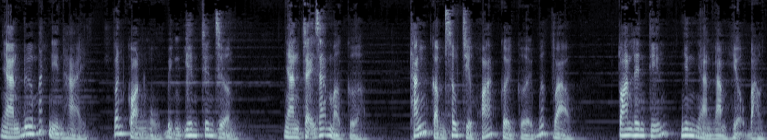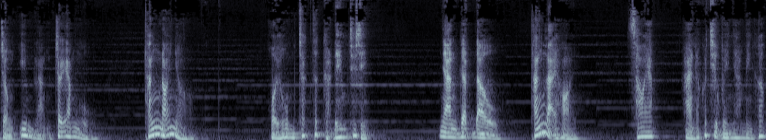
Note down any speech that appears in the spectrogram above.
Nhàn đưa mắt nhìn Hải, vẫn còn ngủ bình yên trên giường. Nhàn chạy ra mở cửa. Thắng cầm sâu chìa khóa cười cười bước vào. Toan lên tiếng, nhưng Nhàn làm hiệu bảo chồng im lặng cho em ngủ. Thắng nói nhỏ. Hồi hôm chắc thức cả đêm chứ gì. Nhàn gật đầu. Thắng lại hỏi. Sao em? Hải nó có chịu về nhà mình không?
